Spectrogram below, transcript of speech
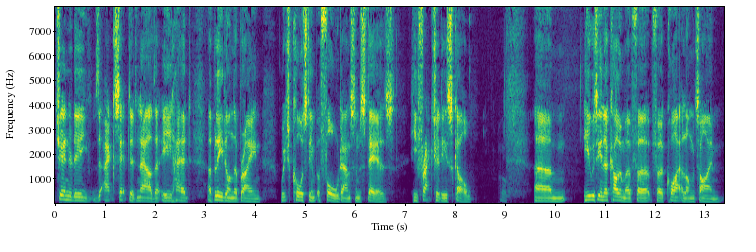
generally accepted now that he had a bleed on the brain, which caused him to fall down some stairs. He fractured his skull. Um, he was in a coma for, for quite a long time.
